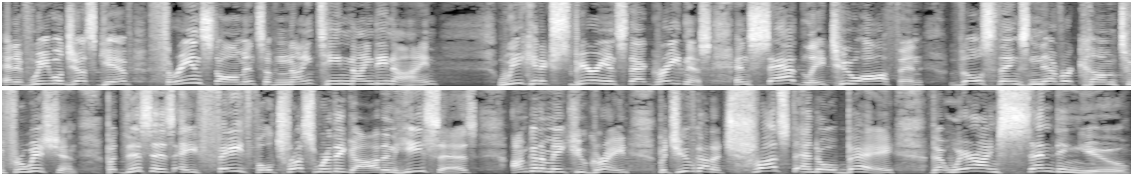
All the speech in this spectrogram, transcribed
And if we will just give three installments of 1999, we can experience that greatness. And sadly, too often, those things never come to fruition. But this is a faithful, trustworthy God, and He says, I'm going to make you great, but you've got to trust and obey that where I'm sending you,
